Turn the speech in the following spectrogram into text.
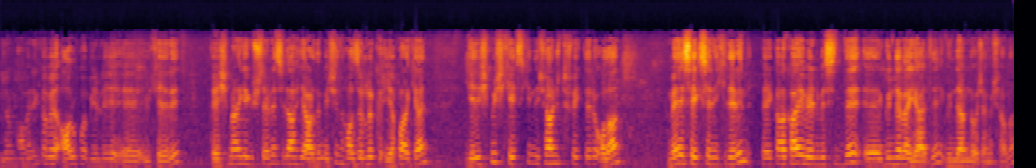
Hocam Amerika ve Avrupa Birliği e, ülkeleri peşmerge güçlerine silah yardımı için hazırlık yaparken gelişmiş keskin nişancı tüfekleri olan M82'lerin PKK'ya verilmesi de e, gündeme geldi. Gündemde hocam inşallah.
